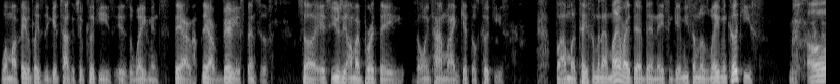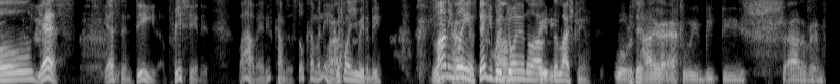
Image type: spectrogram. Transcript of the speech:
one of my favorite places to get chocolate chip cookies is the Wegmans. They are they are very expensive. So it's usually on my birthday, the only time when I get those cookies. But I'm gonna take some of that money right there, Ben Nation. Get me some of those waving cookies. oh yes, yes indeed. Appreciate it. Wow, man, these comments are still coming in. Wow. Which one are you reading, B? Lonnie Williams, thank you for joining the, uh, the live stream. Will retire said, after we beat the out of him.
